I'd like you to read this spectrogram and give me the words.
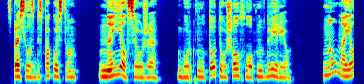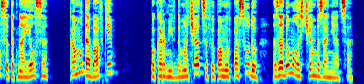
— спросила с беспокойством. «Наелся уже», буркнул тот и ушел, хлопнув дверью. Ну, наелся так наелся. Кому добавки? Покормив домочадцев и помыв посуду, задумалась, чем бы заняться.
